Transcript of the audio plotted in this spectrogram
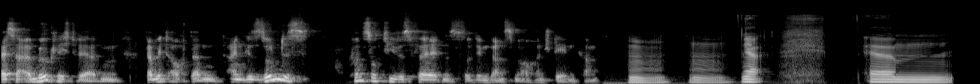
besser ermöglicht werden, damit auch dann ein gesundes, konstruktives Verhältnis zu dem Ganzen auch entstehen kann. Hm, hm. Ja. Ähm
